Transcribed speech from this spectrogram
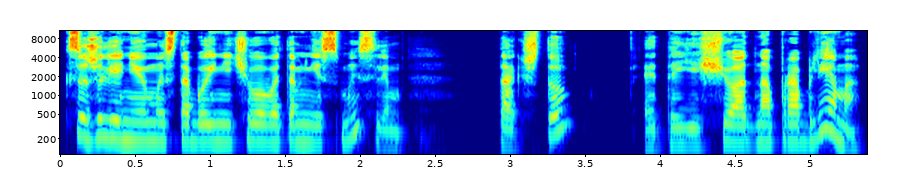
К сожалению, мы с тобой ничего в этом не смыслим. Так что это еще одна проблема».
